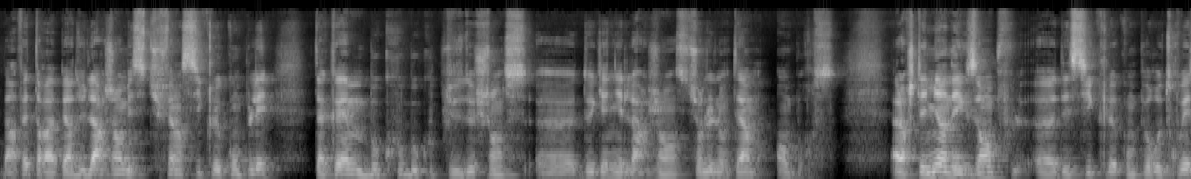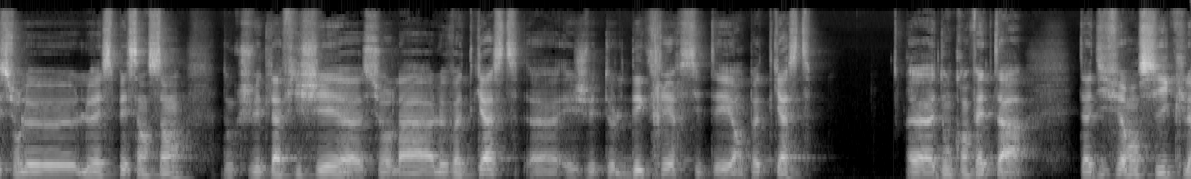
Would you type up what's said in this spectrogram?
ben en fait, tu auras perdu de l'argent. Mais si tu fais un cycle complet, tu as quand même beaucoup, beaucoup plus de chances euh, de gagner de l'argent sur le long terme en bourse. Alors, je t'ai mis un exemple euh, des cycles qu'on peut retrouver sur le, le SP500. Donc je vais te l'afficher euh, sur la, le podcast euh, et je vais te le décrire si tu es en podcast. donc en fait, tu as, différents cycles.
